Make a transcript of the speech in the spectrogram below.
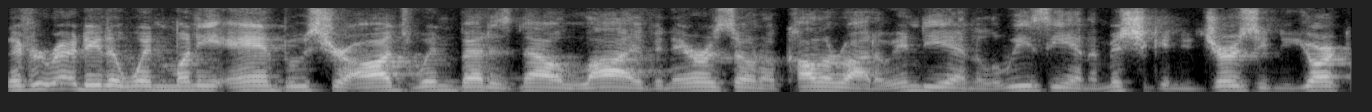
if you're ready to win money and boost your odds, WynnBET is now live in Arizona, Colorado, Indiana, Louisiana, Michigan, New Jersey, New York,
